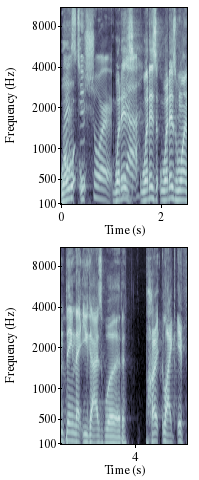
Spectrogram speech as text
Well, That's too short. What is Yeah. what is what is one thing that you guys would put like if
